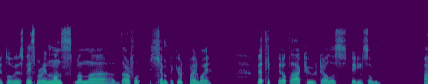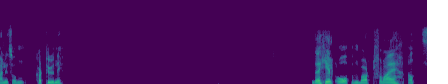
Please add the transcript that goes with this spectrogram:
utover Space Marinen hans, men det er i hvert fall kjempekult på Hellboy. Og jeg tipper at det er kult i alle spill som er litt sånn cartoony. Det er helt åpenbart for meg at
